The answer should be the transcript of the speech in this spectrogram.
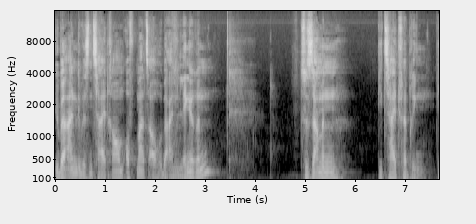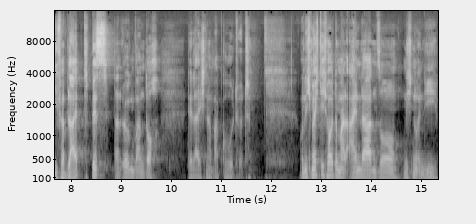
über einen gewissen Zeitraum, oftmals auch über einen längeren, zusammen die Zeit verbringen. Die verbleibt, bis dann irgendwann doch der Leichnam abgeholt wird. Und ich möchte dich heute mal einladen, so nicht nur in die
